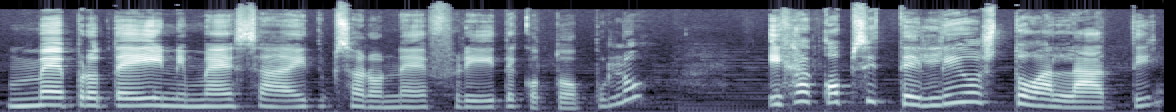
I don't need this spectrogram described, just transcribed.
με πρωτεΐνη μέσα είτε ψαρονέφρι είτε κοτόπουλο Είχα κόψει τελείως το αλάτι,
